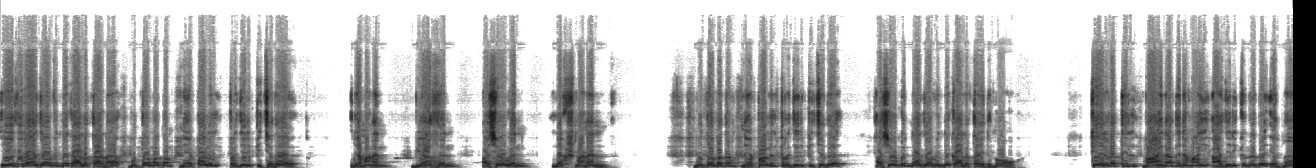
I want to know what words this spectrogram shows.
ഏത് രാജാവിന്റെ കാലത്താണ് ബുദ്ധമതം നേപ്പാളിൽ പ്രചരിപ്പിച്ചത്? രമണൻ വ്യാസൻ അശോകൻ ലക്ഷ്മണൻ. ബുദ്ധമതം നേപ്പാളിൽ പ്രചരിപ്പിച്ചത് അശോകൻ രാജാവിന്റെ കാലത്തായിരുന്നു. കേരളത്തിൽ വായനാ ദിനമായി ആചരിക്കുന്നത് എന്ന്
